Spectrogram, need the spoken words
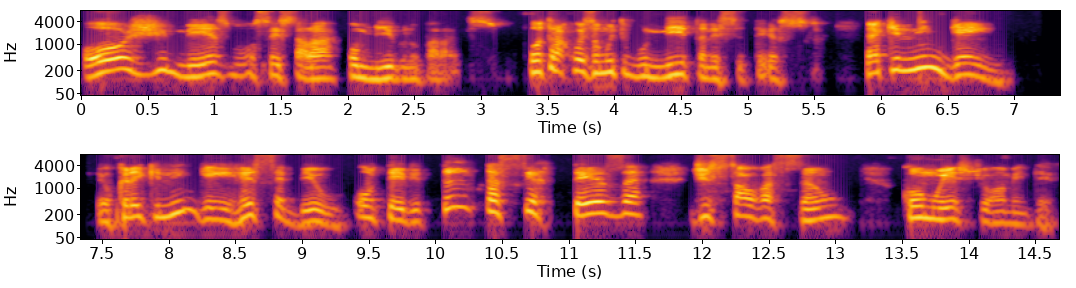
Hoje mesmo você estará comigo no paraíso. Outra coisa muito bonita nesse texto é que ninguém Eu creio que ninguém recebeu ou teve tanta certeza de salvação como este homem teve.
